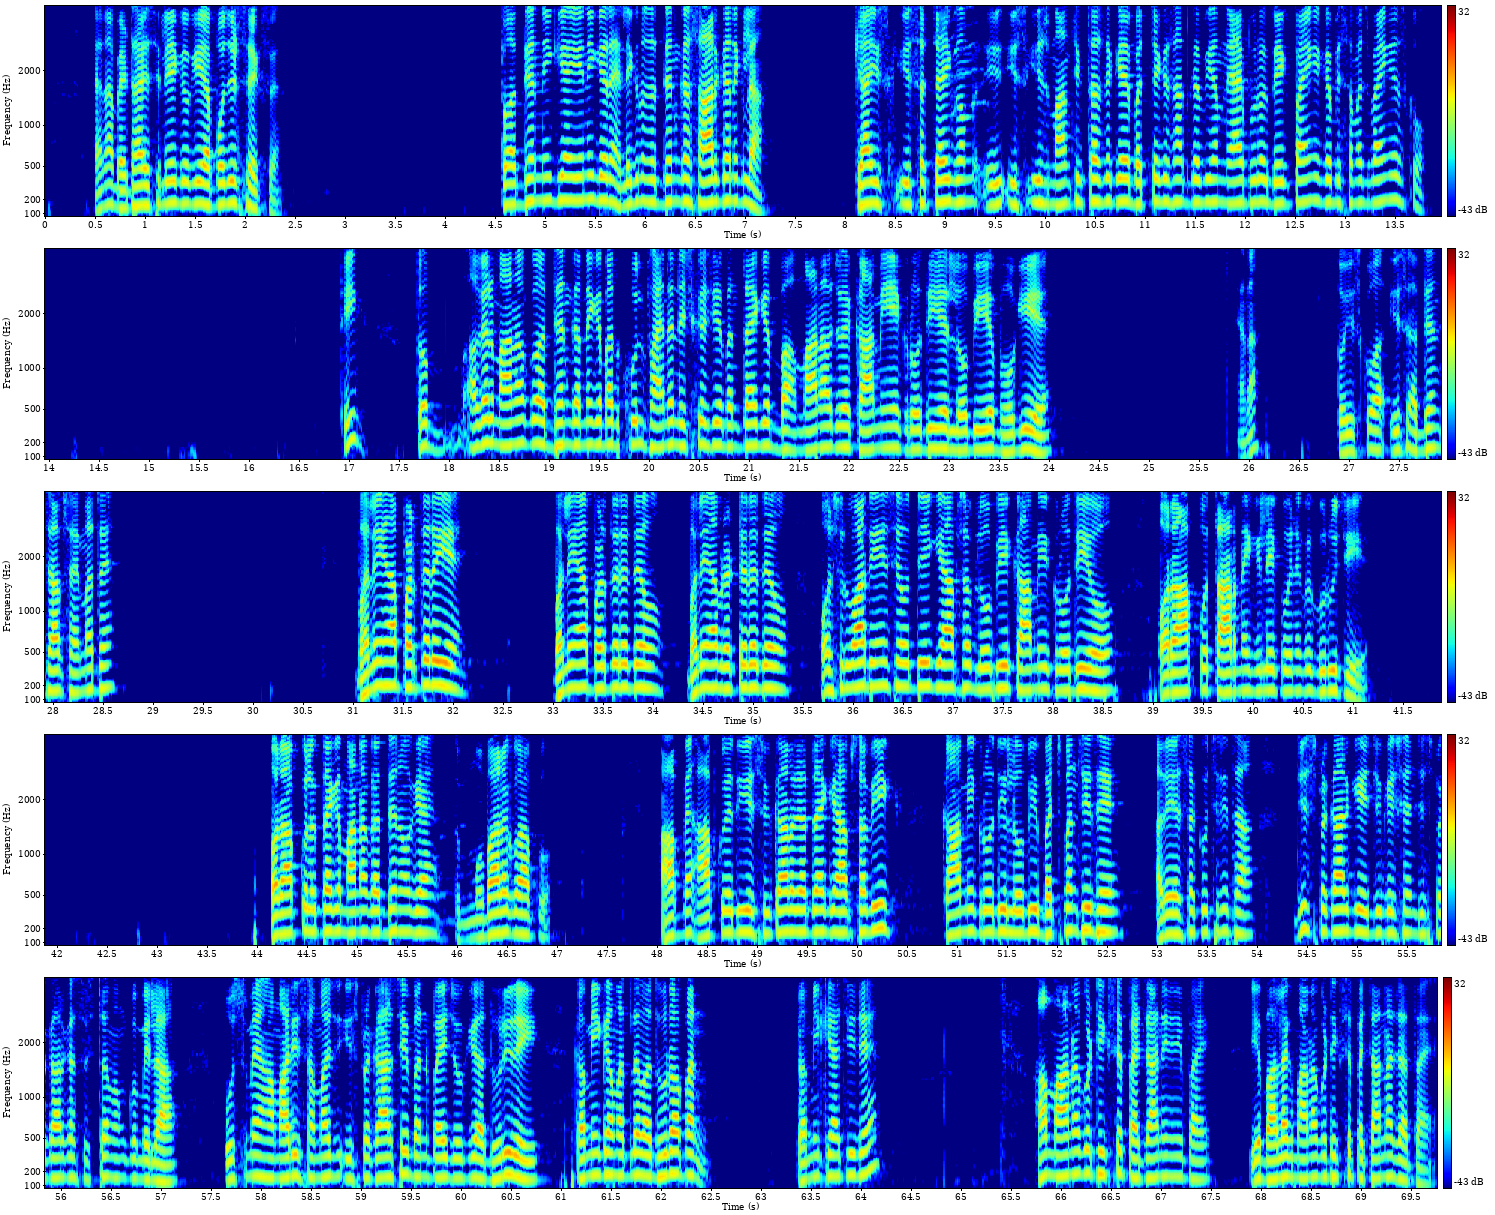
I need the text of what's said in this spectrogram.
है ना? बैठा है इसलिए क्योंकि अपोजिट सेक्स है। तो अध्ययन नहीं किया, ये नहीं कह रहे हैं, लेकिन उस अध्ययन का सार क्या निकला? क्या इस इस सच्चाई को हम इस इस मानसिकता से क्या बच्चे के साथ कभी हम न्यायपूर्वक देख पाएँगे, कभी समझ पाएँगे इसको? ठीक? तो अगर मानव को अध्ययन करने के बाद कुल फाइनल निष्कर्ष ये बनता है कि मानव जो है कामी है, क्रोधी है, लोभी है, भोगी है। है ना? तो इसको, इस अध्ययन से आप सहमत हैं? भले यहाँ पढ़ते रहिए, भले यहाँ पढ़ते रहते हो, भले आप रटते रहते हो और शुरुआत यहीं से होती है कि आप सब लोभी, कामी, क्रोधी हो और आपको तारने के लिए कोई ना कोई गुरु चाहिए। और आपको लगता है कि मानव का अध्ययन हो गया है तो मुबारक हो आपको। आप में, आपको यदि ये स्वीकार हो जाता है कि आप सभी कामी, क्रोधी, लोभी बचपन से थे, अरे ऐसा कुछ नहीं था। जिस प्रकार की एजुकेशन, जिस प्रकार का सिस्टम हमको मिला, उसमें हमारी समझ इस प्रकार से बन पाई जो कि अधूरी रही। कमी का मतलब अधूरापन। कमी क्या चीज़ है? हम मानव को ठीक से पहचान ही नहीं पाए। ये बालक मानव को ठीक से पहचाना जाता है।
